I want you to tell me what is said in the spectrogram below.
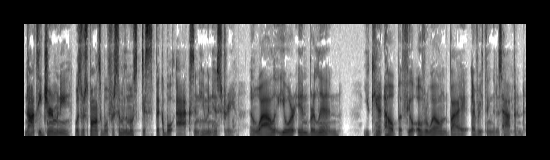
Nazi Germany was responsible for some of the most despicable acts in human history. And while you're in Berlin, you can't help but feel overwhelmed by everything that has happened.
